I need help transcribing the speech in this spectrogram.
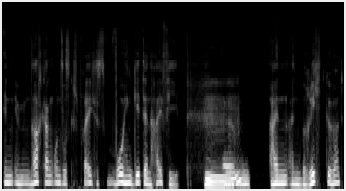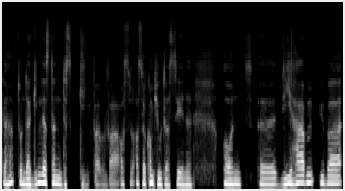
in, im Nachgang unseres Gesprächs, wohin geht denn HiFi? Hm. Ähm, einen, einen Bericht gehört gehabt und da ging das dann, das ging, war, war aus, aus der Computerszene und äh, die haben über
